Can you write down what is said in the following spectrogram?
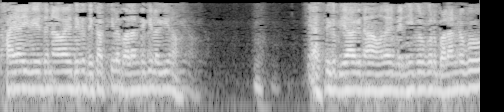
කයයි වේදනාවයි දෙක දෙකක් කියලා බලන්න කියලා කියනවා. ඇස් දෙක පියාගෙන ආ හොඳයි මෙනෙහි කර කර බලන්නකෝ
